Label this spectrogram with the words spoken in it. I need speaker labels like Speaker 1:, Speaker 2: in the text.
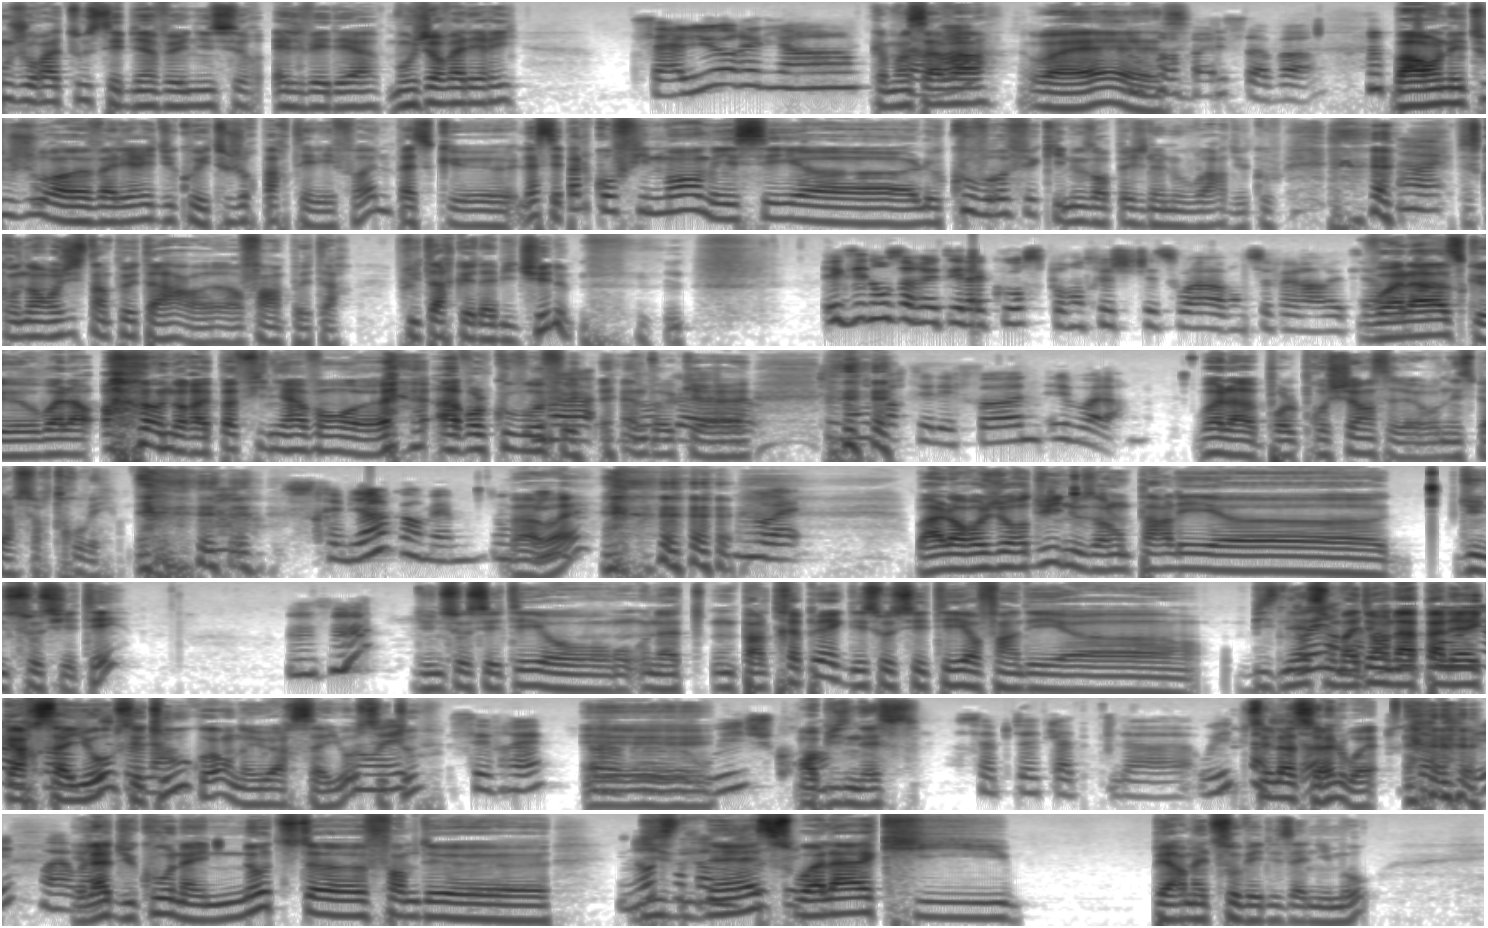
Speaker 1: Bonjour à tous et bienvenue sur LVDA. Bonjour Valérie.
Speaker 2: Salut Aurélien.
Speaker 1: Comment ça, va, Ouais.
Speaker 2: ouais, ça va.
Speaker 1: Bah, on est toujours euh, Valérie du coup est toujours par téléphone parce que là c'est pas le confinement mais c'est euh, le couvre-feu qui nous empêche de nous voir du coup.
Speaker 2: Ah ouais.
Speaker 1: parce qu'on enregistre un peu tard, euh, enfin un peu tard, plus tard que d'habitude.
Speaker 2: Exigeons arrêter la course pour rentrer chez soi avant de se faire arrêter.
Speaker 1: Voilà, parce que voilà, on n'aurait pas fini avant euh, avant le couvre-feu.
Speaker 2: Voilà, donc,
Speaker 1: Donc,
Speaker 2: euh,
Speaker 1: euh,
Speaker 2: tout le monde par téléphone et voilà.
Speaker 1: Voilà, pour le prochain, on espère se retrouver.
Speaker 2: Ce serait bien quand même.
Speaker 1: Bah
Speaker 2: Oui.
Speaker 1: ouais.
Speaker 2: Ouais.
Speaker 1: Bah alors aujourd'hui, nous allons parler euh, d'une société.
Speaker 2: Mhm.
Speaker 1: D'une société, on, on a, on parle très peu avec des sociétés, enfin des euh, business.
Speaker 2: Oui,
Speaker 1: on
Speaker 2: on
Speaker 1: m'a
Speaker 2: a
Speaker 1: dit, on a parlé avec Arsayo, c'est tout quoi. On a eu Arsayo, c'est tout.
Speaker 2: C'est vrai.
Speaker 1: Et
Speaker 2: Euh, oui, je crois.
Speaker 1: En business,
Speaker 2: C'est peut-être la, la... Oui,
Speaker 1: c'est la seule, ouais.
Speaker 2: Tout à fait. Ouais,
Speaker 1: Et
Speaker 2: ouais.
Speaker 1: là, du coup, on a une autre forme de business, voilà, qui permet de sauver des animaux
